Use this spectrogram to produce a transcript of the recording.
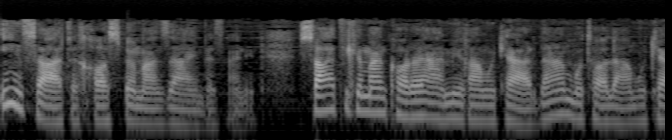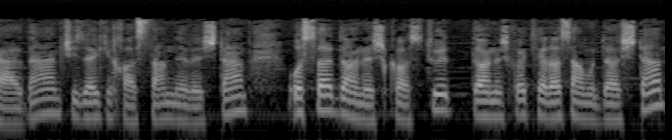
این ساعت خاص به من زنگ بزنید. ساعتی که من کارهای عمیقمو کردم مطالعهمو کردم چیزایی که خواستم نوشتم استاد دانشگاه تو دانشگاه کلاسمو داشتم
